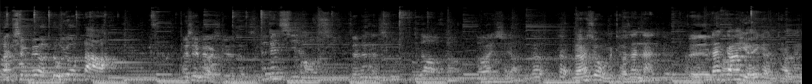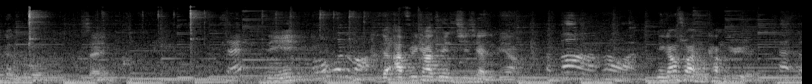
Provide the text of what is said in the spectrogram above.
完全没有路又大，而且没有骑车。那边骑好骑，真的很舒服。知道知道，没关系啊，那那没关系，我们挑战难的。对。但刚刚有一个人挑战更多。谁？谁？你？我我怎么？你的 Africa Twin 骑起来怎么样？很棒啊，很好玩。你刚刚说还很抗拒。哎，对。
